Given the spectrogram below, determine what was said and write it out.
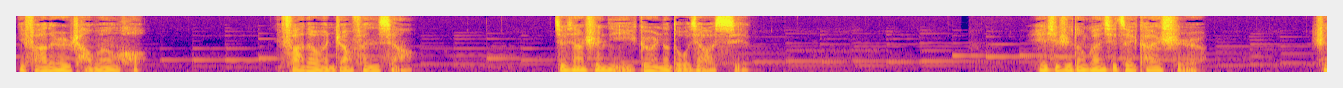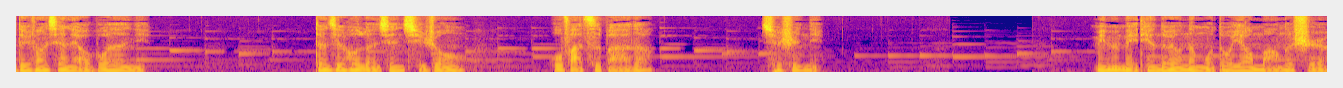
你发的日常问候，你发的文章分享，就像是你一个人的独角戏。也许这段关系最开始是对方先撩拨的你，但最后沦陷其中，无法自拔的却是你。明明每天都有那么多要忙的事，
